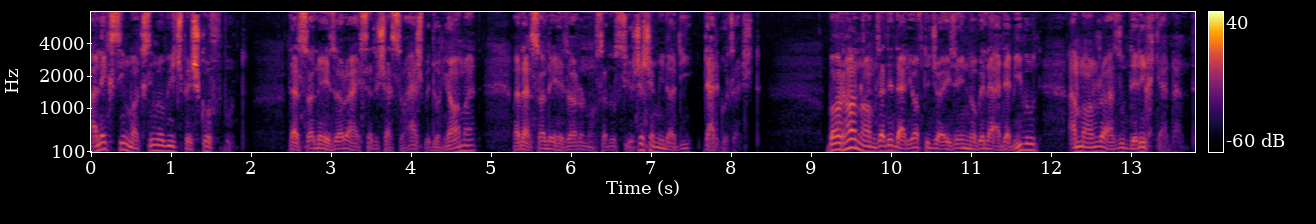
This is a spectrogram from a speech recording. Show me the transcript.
الکسی ماکسیموویچ پشکوف بود. در سال 1868 به دنیا آمد و در سال 1936 میلادی درگذشت. بارها نامزد دریافت جایزه نوبل ادبی بود اما آن را از او دریغ کردند.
